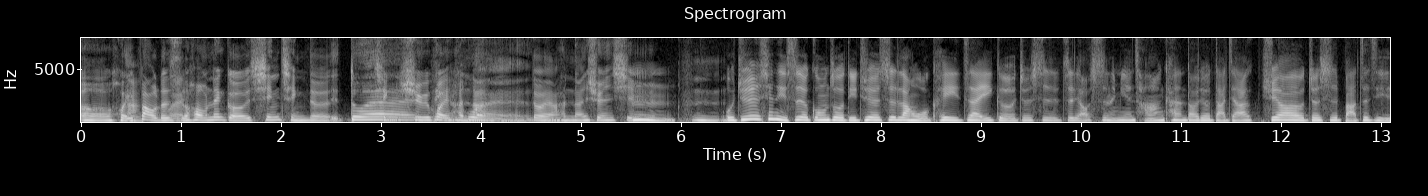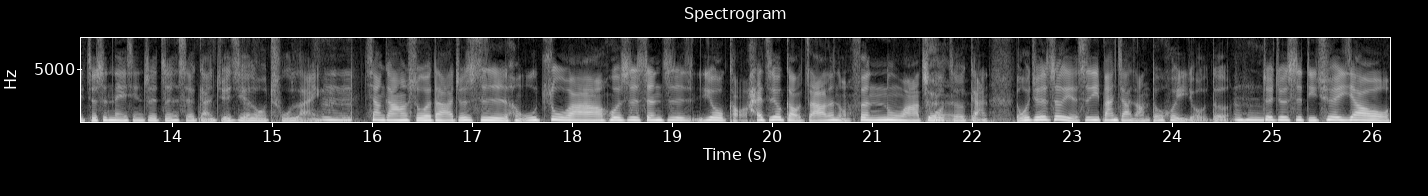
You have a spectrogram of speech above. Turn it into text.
呃回报的时候，那个心情的对，情绪会很难，对啊，很难宣泄。嗯，嗯，我觉得心理师的工作的确是让我可以在一个就是治疗室里面常常看到，就大家需要就是把自己就是内心最真实的感觉揭露出来。嗯，像刚刚说的、啊，就是很无助啊，或是甚至又搞孩子又搞砸那种愤怒啊、挫折感，我觉得这个也是一般家长都会有的。嗯哼，对，就是的确要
